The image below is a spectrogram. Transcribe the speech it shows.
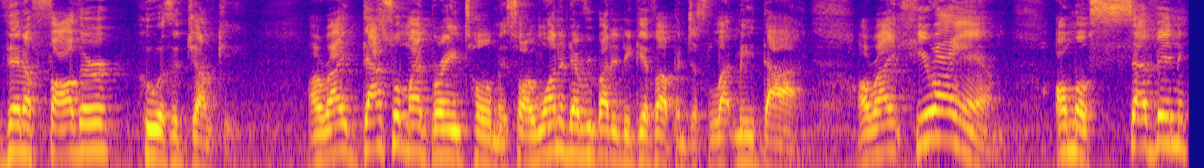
than a father who was a junkie. All right, that's what my brain told me. So I wanted everybody to give up and just let me die. All right, here I am, almost seven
